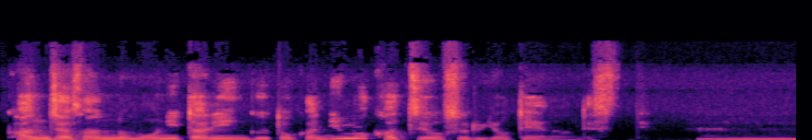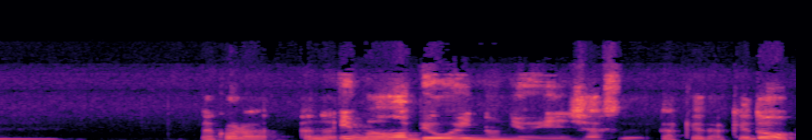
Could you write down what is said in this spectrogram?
患者さんのモニタリングとかにも活用する予定なんですって。うん。だから、あの、今は病院の入院者数だけだけど、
